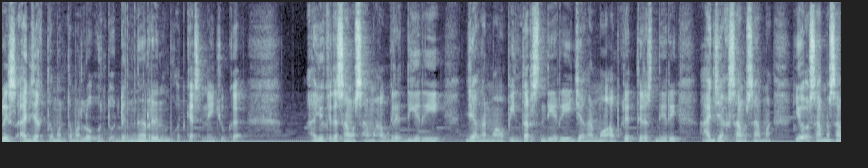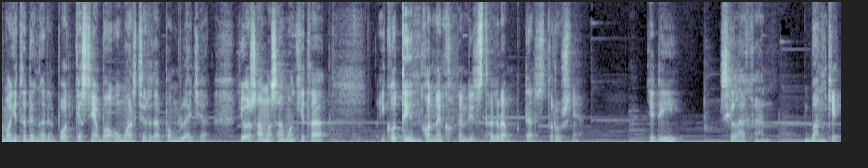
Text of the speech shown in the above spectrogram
please ajak teman-teman lo untuk dengerin podcast ini juga. Ayo kita sama-sama upgrade diri jangan mau pintar sendiri jangan mau upgrade diri sendiri ajak sama-sama. Yuk sama-sama kita dengerin podcastnya Bang Umar cerita pembelajar. Yuk sama-sama kita ikutin konten-konten di Instagram dan seterusnya. Jadi silakan bangkit.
